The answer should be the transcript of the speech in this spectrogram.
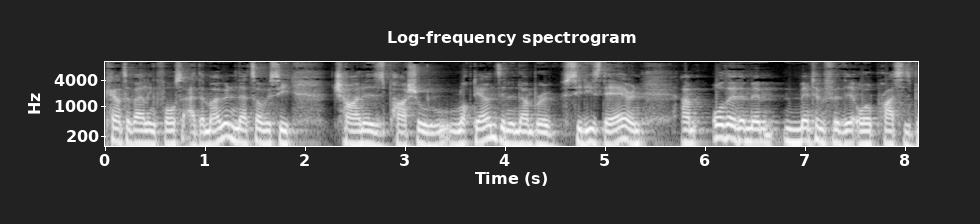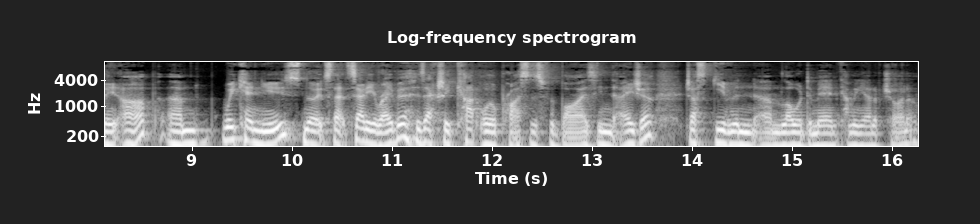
countervailing force at the moment, and that's obviously China's partial lockdowns in a number of cities there. And um, although the momentum for the oil price has been up, um, Weekend News notes that Saudi Arabia has actually cut oil prices for buyers in Asia, just given um, lower demand coming out of China.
